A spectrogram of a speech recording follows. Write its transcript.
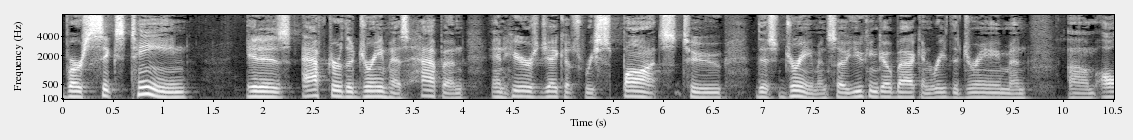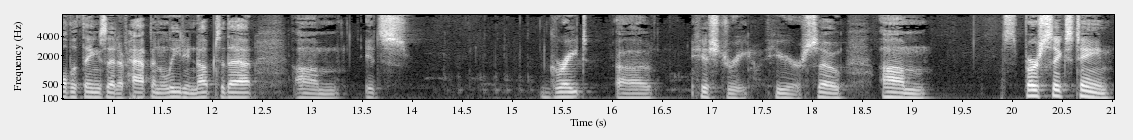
verse 16. It is after the dream has happened, and here's Jacob's response to this dream. And so you can go back and read the dream and um, all the things that have happened leading up to that. Um, it's great uh, history here. So, um, verse 16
